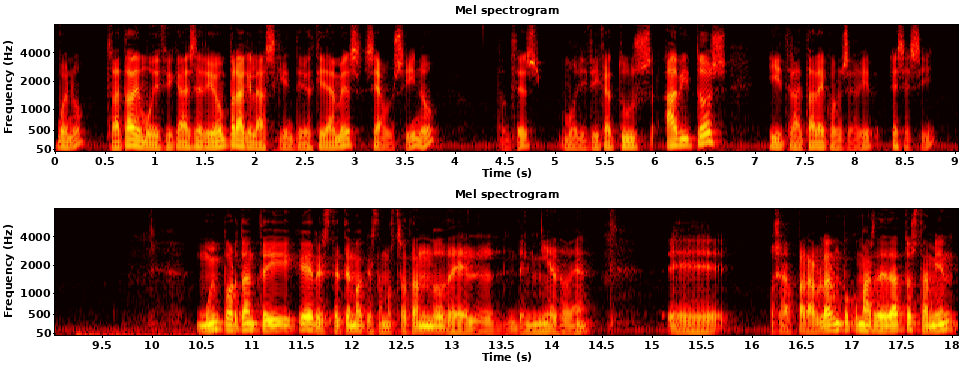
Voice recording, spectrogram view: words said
bueno, trata de modificar ese guion para que la siguiente vez que llames sea un sí, ¿no? Entonces, modifica tus hábitos y trata de conseguir ese sí. Muy importante, Iker, este tema que estamos tratando del, miedo. ¿eh? ¿eh? o sea, para hablar un poco más de datos, también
